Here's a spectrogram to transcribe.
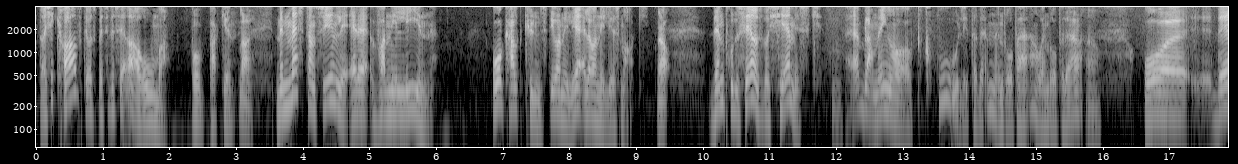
Det er ikke krav til å spesifisere aroma på pakken. Nei. Men mest sannsynlig er det vanilin, og kalt kunstig vanilje eller vaniljesmak. Ja. Den produseres da kjemisk. Det er blanding og oh, litt av den, en dråpe her og en dråpe der. Og eh, det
